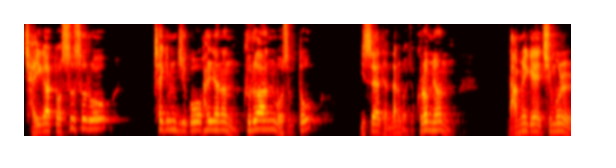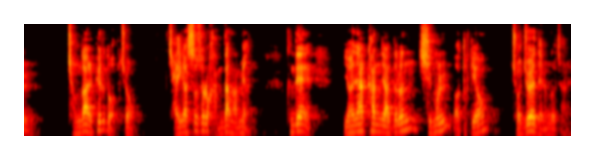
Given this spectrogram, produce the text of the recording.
자기가 또 스스로 책임지고 하려는 그러한 모습도 있어야 된다는 거죠. 그러면 남에게 짐을 전가할 필요도 없죠. 자기가 스스로 감당하면. 근데 연약한 자들은 짐을 어떻게요? 줘줘야 되는 거잖아요.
